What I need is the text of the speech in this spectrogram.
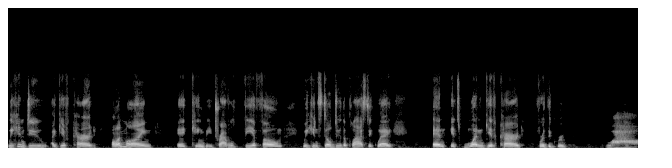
we can do a gift card online it can be traveled via phone. We can still do the plastic way. And it's one gift card for the group. Wow.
